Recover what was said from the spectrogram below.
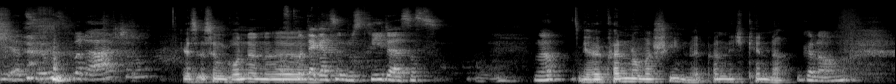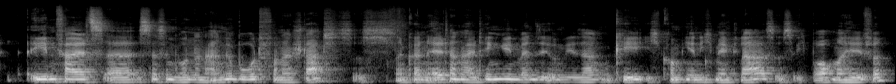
die Erziehungsberatung? Es ist im Grunde eine. Aufgrund der ganzen Industrie, da ist das. Ne? Ja, wir können nur Maschinen, wir können nicht Kinder. Genau. Jedenfalls äh, ist das im Grunde ein Angebot von der Stadt. Ist, dann können Eltern halt hingehen, wenn sie irgendwie sagen, okay, ich komme hier nicht mehr klar, es ist, ich brauche mal Hilfe.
